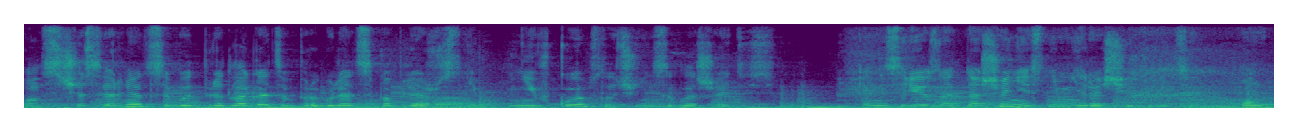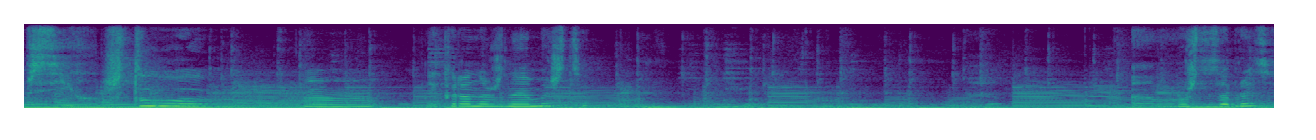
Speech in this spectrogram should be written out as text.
Он сейчас вернется и будет предлагать вам прогуляться по пляжу с ним. Ни в коем случае не соглашайтесь. На несерьезные отношения с ним не рассчитывайте. Он псих. Что? М, Икроножная мышца. А, можно забрать?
